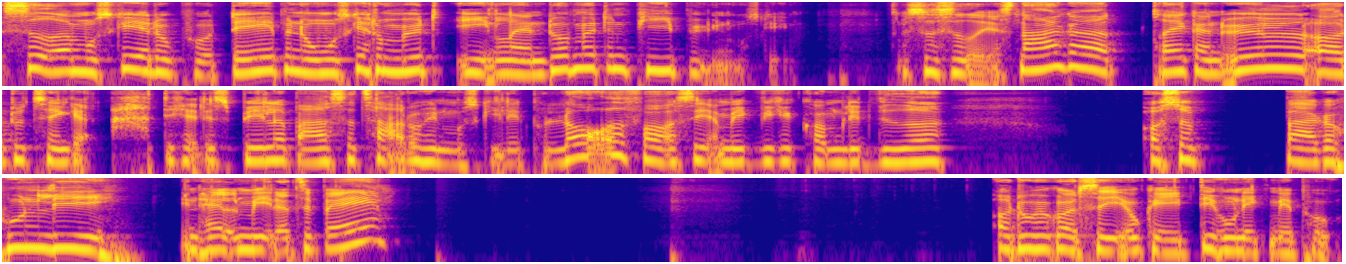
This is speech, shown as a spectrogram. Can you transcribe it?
sidder, måske er du på date med nogen, måske har du mødt en eller anden, du har mødt en pige i byen måske. Så sidder jeg og snakker drikker en øl, og du tænker, ah, det her det spiller bare, så tager du hende måske lidt på låret for at se, om ikke vi kan komme lidt videre. Og så bakker hun lige en halv meter tilbage. og du kan godt se, okay, det er hun ikke med på.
